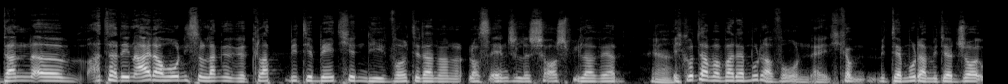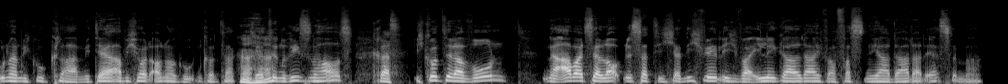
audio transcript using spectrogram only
Dann äh, hat er den Idaho nicht so lange geklappt mit dem Mädchen. Die wollte dann an Los Angeles Schauspieler werden. Ja. Ich konnte aber bei der Mutter wohnen. Ey. Ich kam mit der Mutter, mit der Joy unheimlich gut klar. Mit der habe ich heute auch noch guten Kontakt. Die Aha. hatte ein Riesenhaus. Krass. Ich konnte da wohnen. Eine Arbeitserlaubnis hatte ich ja nicht wirklich. Ich war illegal da. Ich war fast ein Jahr da, das erste Mal.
